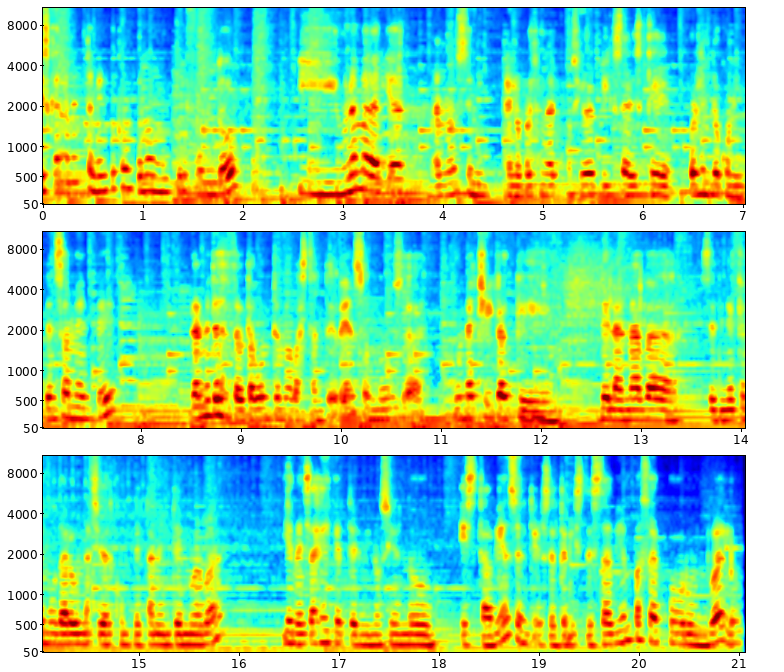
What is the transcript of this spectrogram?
Es que realmente también toca un tema muy profundo y una maravilla, al menos en, lo personal considero de Pixar, es que, por ejemplo, con Intensamente, realmente se trataba un tema bastante denso, ¿no? O sea, una chica que de la nada se tenía que mudar a una ciudad completamente nueva y el mensaje que terminó siendo, está bien sentirse triste, está bien pasar por un duelo.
